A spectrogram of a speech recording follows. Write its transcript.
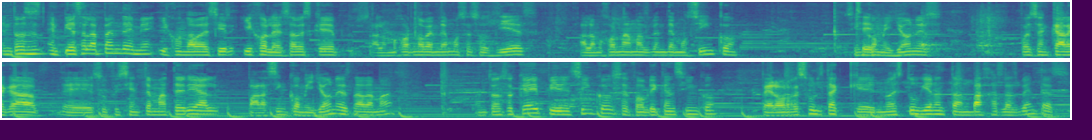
Entonces empieza la pandemia y Honda va a decir, híjole, ¿sabes qué? Pues, a lo mejor no vendemos esos 10, a lo mejor nada más vendemos 5, 5 Sí. millones. Pues se encarga eh, suficiente material para 5 millones nada más. Entonces, ok, piden 5, se fabrican 5, pero resulta que no estuvieron tan bajas las ventas.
